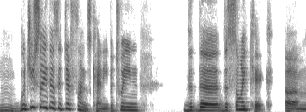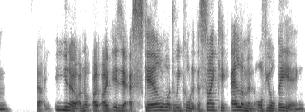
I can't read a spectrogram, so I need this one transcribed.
Mm. Would you say there's a difference, Kenny, between the the the psychic um uh, you know i'm not I, I, is it a skill? What do we call it? The psychic element of your being.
